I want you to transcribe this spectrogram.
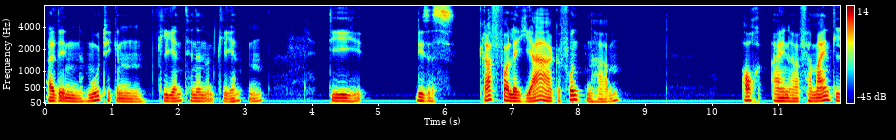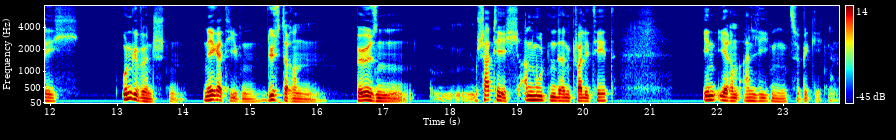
all den mutigen Klientinnen und Klienten, die dieses kraftvolle Ja gefunden haben, auch einer vermeintlich ungewünschten, negativen, düsteren, bösen, schattig anmutenden Qualität in ihrem Anliegen zu begegnen.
